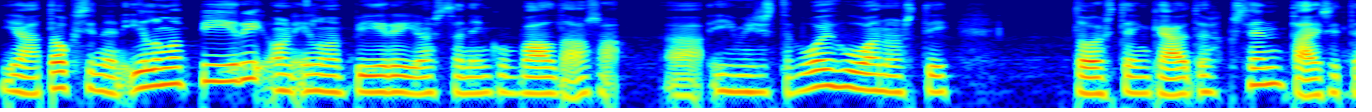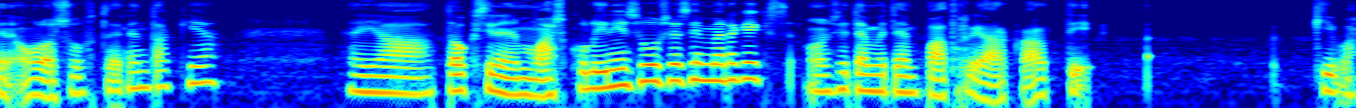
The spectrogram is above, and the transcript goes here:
Ja toksinen ilmapiiri on ilmapiiri, jossa niin kuin valtaosa ää, ihmisistä voi huonosti toisten käytöksen tai sitten olosuhteiden takia. Ja toksinen maskuliinisuus esimerkiksi on sitä, miten patriarkaatti, kiva,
